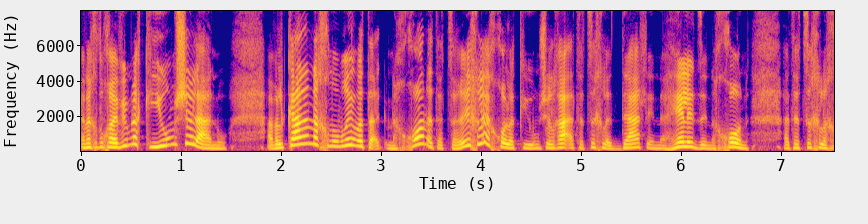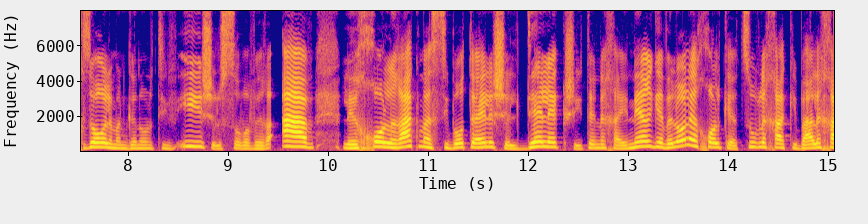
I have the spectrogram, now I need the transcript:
אנחנו חייבים לקיום שלנו. אבל כאן אנחנו אומרים, אתה, נכון, אתה צריך לאכול לקיום שלך, אתה צריך לדעת לנהל את זה נכון. אתה צריך לחזור למנגנון הטבעי של שובע ורעב, לאכול רק מהסיבות האלה של דלק, שייתן לך אנרגיה, ולא לאכול כי עצוב לך, כי בא לך.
